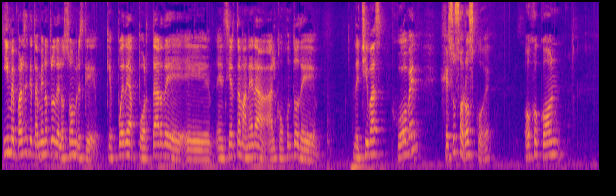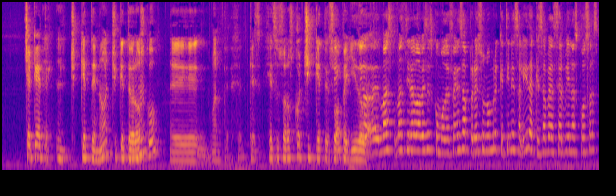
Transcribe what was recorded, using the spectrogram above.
Y me parece que también otro de los hombres que, que puede aportar de, eh, en cierta manera al conjunto de, de Chivas joven, Jesús Orozco, ¿eh? Ojo con Chequete. El chiquete, ¿no? Chiquete Orozco. eh, bueno, que, que es Jesús Orozco Chiquete, su apellido. digo, eh, más, más tirado a veces como defensa, pero es un hombre que tiene salida, que sabe hacer bien las cosas.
